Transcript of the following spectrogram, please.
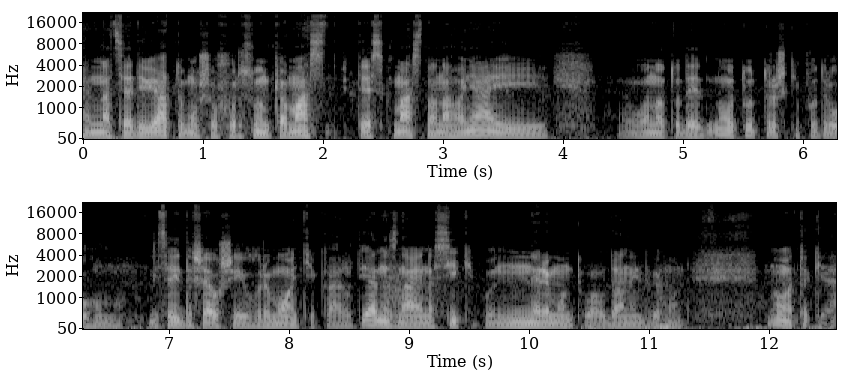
на це 9 тому що форсунка мас, тиск масло нагоняє і воно туди, ну тут трошки по-другому. І цей дешевший в ремонті кажуть. Я не знаю наскільки, бо не ремонтував даний двигун. Ну таке.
